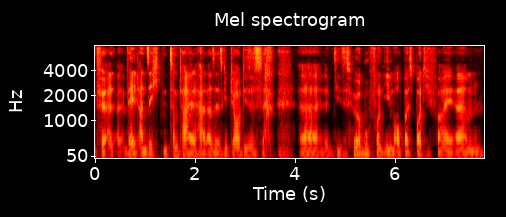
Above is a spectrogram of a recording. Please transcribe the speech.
für äh, Weltansichten zum Teil hat. Also es gibt ja auch dieses, äh, dieses Hörbuch von ihm, auch bei Spotify. Ähm,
